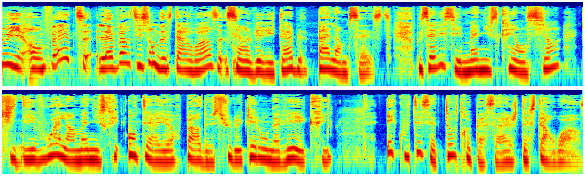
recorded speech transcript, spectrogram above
oui, en fait, la partition de Star Wars, c'est un véritable palimpseste. Vous savez, ces manuscrits anciens qui dévoilent un manuscrit antérieur par-dessus lequel on avait écrit. Écoutez cet autre passage de Star Wars.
